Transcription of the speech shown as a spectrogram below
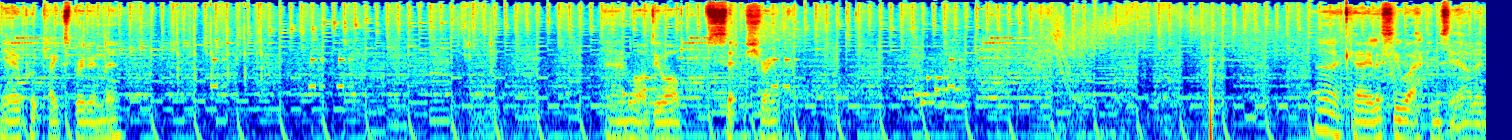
Yeah, we'll put Plague Spreader in there. And what I'll do, I'll set the shrink. Okay, let's see what happens now then.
